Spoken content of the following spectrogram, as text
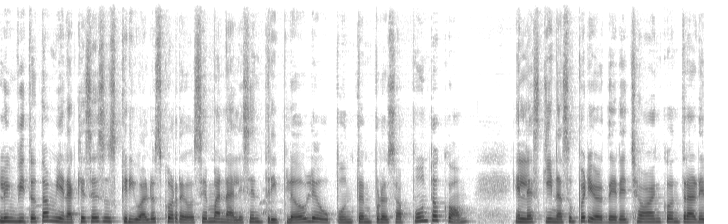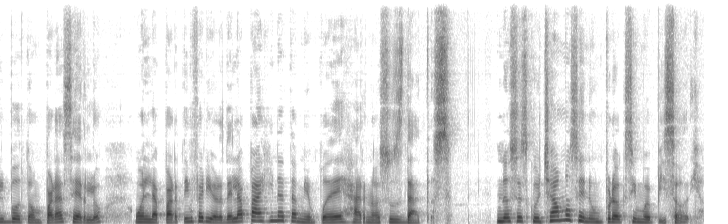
Lo invito también a que se suscriba a los correos semanales en www.emprosa.com. En la esquina superior derecha va a encontrar el botón para hacerlo o en la parte inferior de la página también puede dejarnos sus datos. Nos escuchamos en un próximo episodio.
